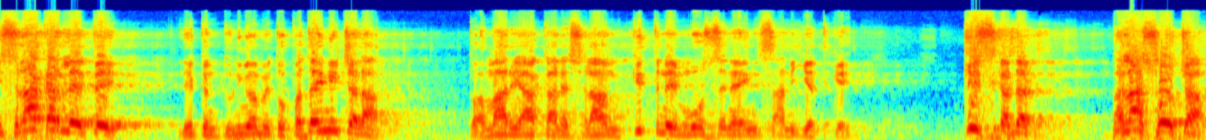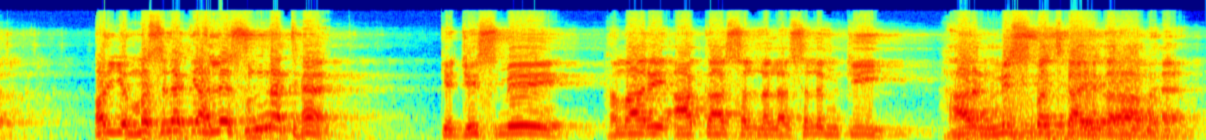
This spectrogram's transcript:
इसलाह कर लेते, लेकिन दुनिया में तो पता ही नहीं चला तो हमारे आका सलाम कितने मोहसिन है इंसानियत के। किस कदर भला सोचा। और यह मसल के अहले सुन्नत है कि जिसमें हमारे आका सल्लल्लाहु अलैहि वसल्लम की हर निस्बत का एहतराम है।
